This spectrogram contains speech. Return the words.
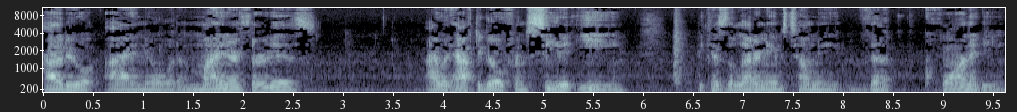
how do I know what a minor third is? I would have to go from C to E because the letter names tell me the quantity.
